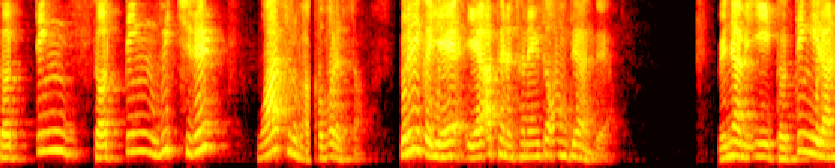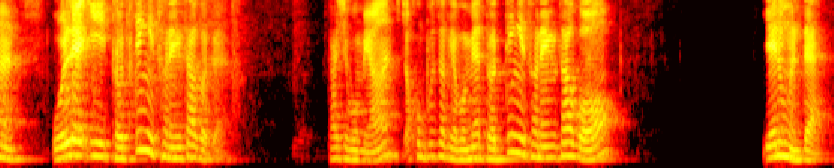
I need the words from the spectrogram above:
the thing, the thing which를 what으로 바꿔버렸어. 그러니까 얘, 얘 앞에는 선행사 돼야 안 돼요. 왜냐하면 이 the thing이라는 원래 이 the thing이 선행사거든. 다시 보면 조금 분석해 보면 더 띵이 선행사고 얘는 뭔데?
